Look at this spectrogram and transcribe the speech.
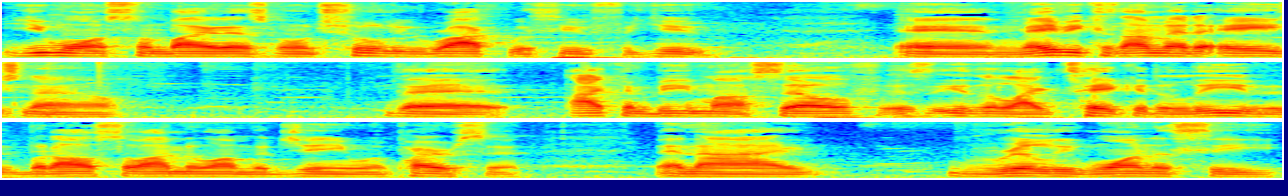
you want somebody that's going to truly rock with you for you. And maybe because I'm at an age now that I can be myself, it's either like take it or leave it, but also I know I'm a genuine person. And I really want to see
